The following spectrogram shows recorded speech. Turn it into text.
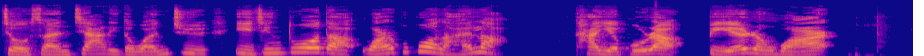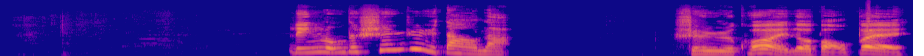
就算家里的玩具已经多的玩不过来了，他也不让别人玩。玲珑的生日到了，生日快乐，宝贝！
